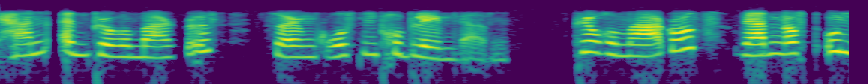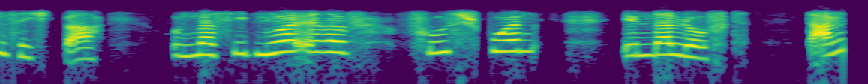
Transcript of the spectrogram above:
kann ein Pyromagus zu einem großen Problem werden. Pyromagus werden oft unsichtbar und man sieht nur ihre Fußspuren in der Luft. Dann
